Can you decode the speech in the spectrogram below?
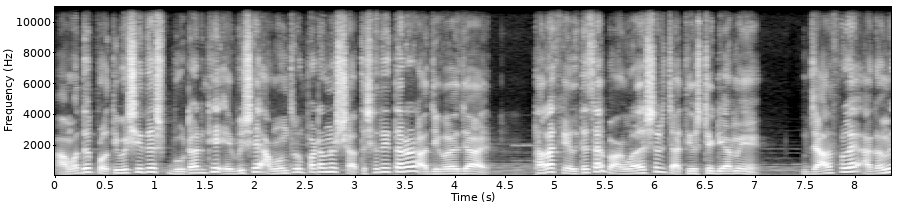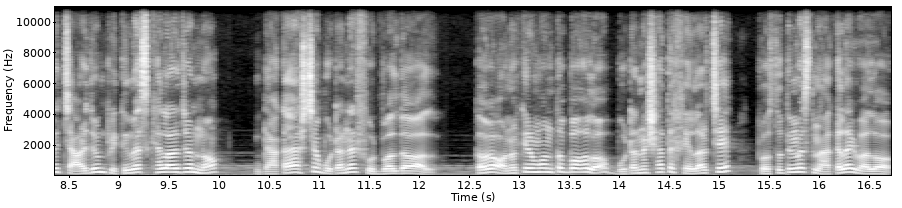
আমাদের প্রতিবেশী দেশ ভুটানকে এ বিষয়ে আমন্ত্রণ পাঠানোর সাথে সাথেই তারা রাজি হয়ে যায়। তারা খেলতে চায় বাংলাদেশের জাতীয় স্টেডিয়ামে, যার ফলে আগামী চার জুন প্রীতি ম্যাচ খেলার জন্য ঢাকায় আসছে ভুটানের ফুটবল দল। তবে অনেকের মন্তব্য হলো, ভুটানের সাথে খেলার চেয়ে প্রস্তুতি ম্যাচ না খেলাই ভালো।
